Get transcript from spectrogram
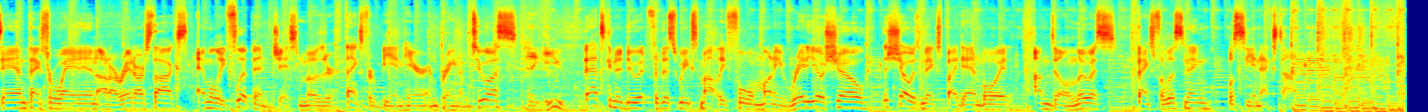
Dan, thanks for weighing in on our radar stocks. Emily Flippen, Jason Moser, thanks for being here and bringing them to us. Thank you. That's going to do it for this week's Motley Fool Money radio show. The show is mixed by Dan Boyd. I'm Dylan Lewis. Thanks for listening. We'll see you next time.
